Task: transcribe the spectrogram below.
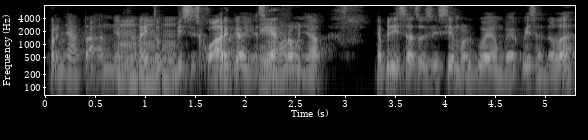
pernyataan ya karena itu Mhm. bisnis keluarga ya semua Iya. orang punya hak tapi di satu sisi menurut gue yang backpiece adalah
